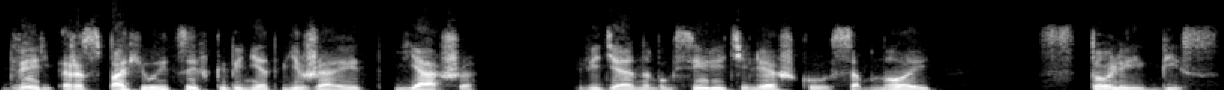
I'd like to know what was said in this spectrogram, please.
Дверь распахивается, и в кабинет въезжает Яша, ведя на буксире тележку со мной, с Толей Бис.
